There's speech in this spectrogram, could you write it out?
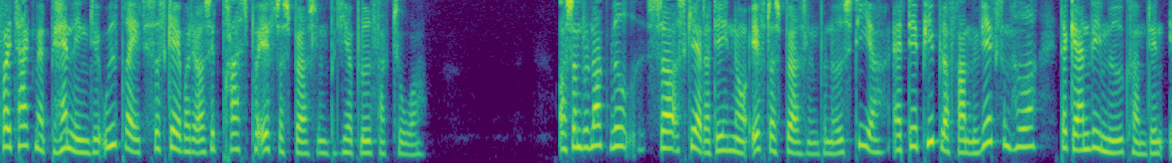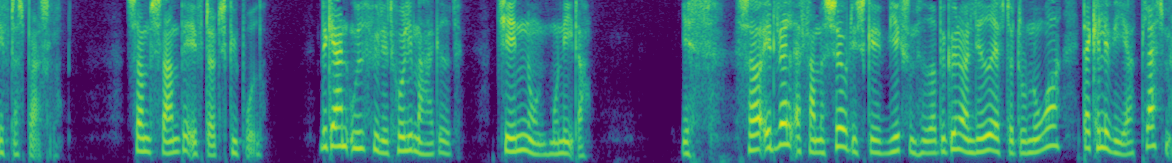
For i takt med, at behandlingen bliver udbredt, så skaber det også et pres på efterspørgselen på de her blodfaktorer. Og som du nok ved, så sker der det, når efterspørgselen på noget stiger, at det pipler frem med virksomheder, der gerne vil imødekomme den efterspørgsel. Som svampe efter et skybrud. Vil gerne udfylde et hul i markedet. Tjene nogle moneter. Yes, så et væld af farmaceutiske virksomheder begynder at lede efter donorer, der kan levere plasma.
